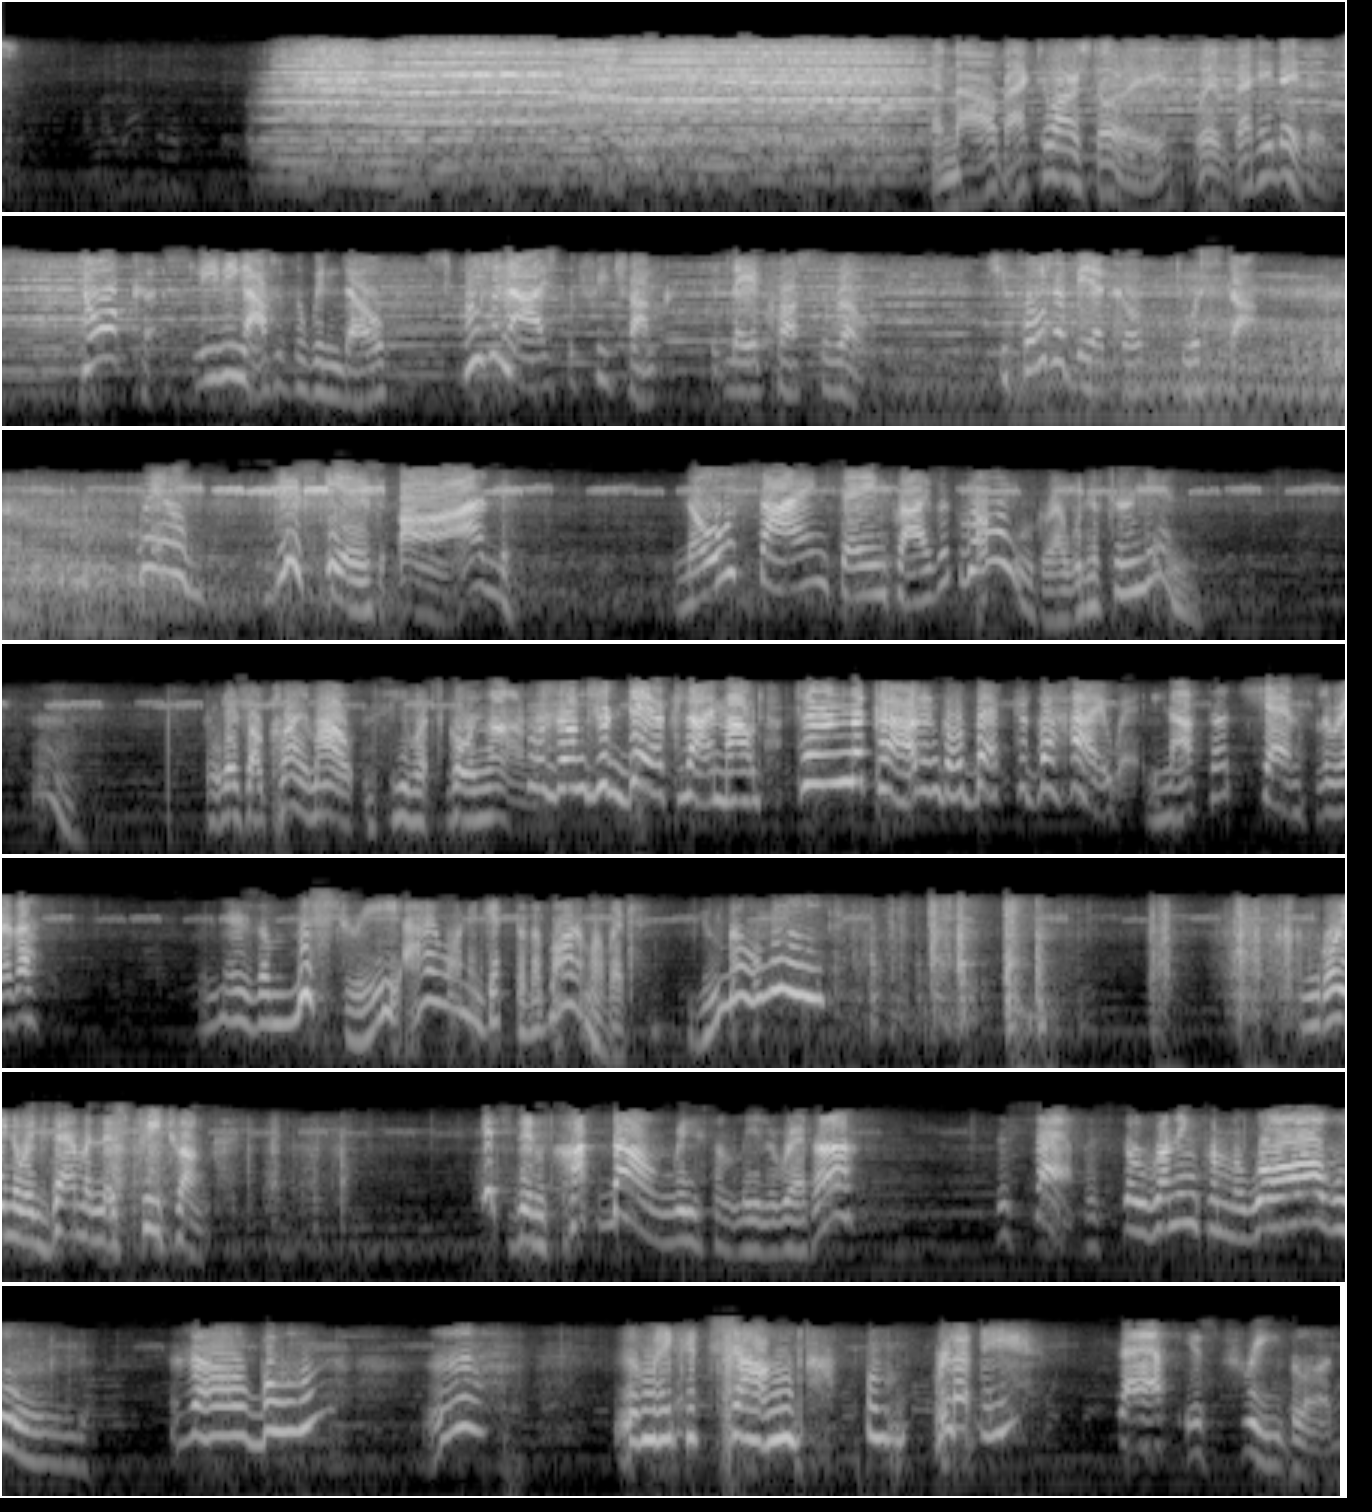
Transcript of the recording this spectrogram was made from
And now back to our story with Bette Davis. Dorcas, leaning out of the window, scrutinized the tree trunk that lay across the road. She pulled her vehicle to a stop. Well, this is odd. No sign saying private road, or I wouldn't have turned in. Hmm. I guess I'll climb out and see what's going on. Oh, don't you dare climb out. Turn the car and go back to the highway. Not a chance, Loretta. When there's a mystery, I want to get to the bottom of it. You know me. I'm going to examine this tree trunk. It's been cut down recently, Loretta. The sap is still running from the raw wound. Raw wound? Uh, you make it sound um, bloody. That is tree blood.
